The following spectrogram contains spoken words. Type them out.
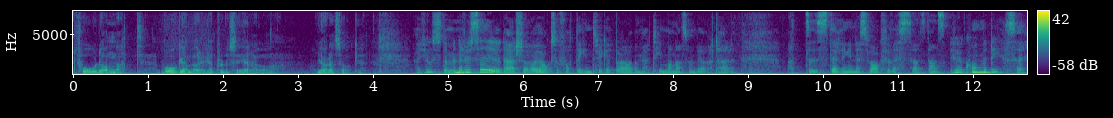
få dem att våga börja producera och göra saker. Ja, just det. Men när du säger det där så har jag också fått det intrycket bara av de här timmarna som vi har varit här. Att att ställningen är svag för västsvensk dans. Hur kommer det sig?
